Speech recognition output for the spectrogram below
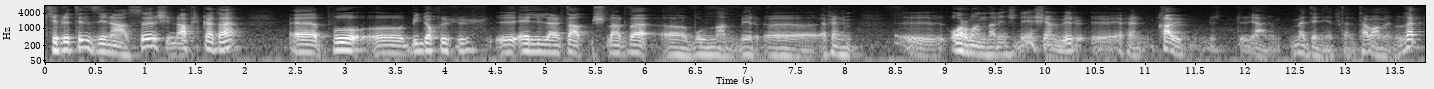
Kibritin zinası. Şimdi Afrika'da e, bu e, 1950'lerde 60'larda e, bulunan bir e, efendim ormanların içinde yaşayan bir e, efendim kavim yani medeniyetten tamamen uzak.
